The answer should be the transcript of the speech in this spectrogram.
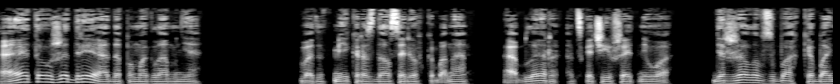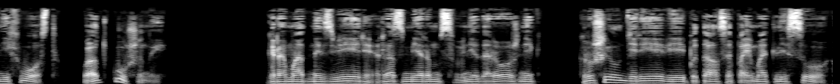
А это уже дриада помогла мне. В этот миг раздался рев кабана, а Блэр, отскочивший от него, держала в зубах кабаний хвост, откушенный. Громадный зверь размером с внедорожник крушил деревья и пытался поймать лису,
